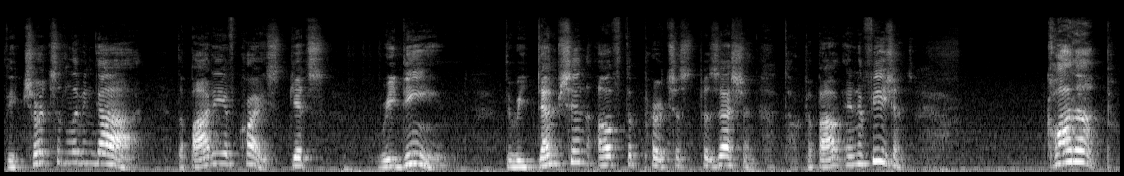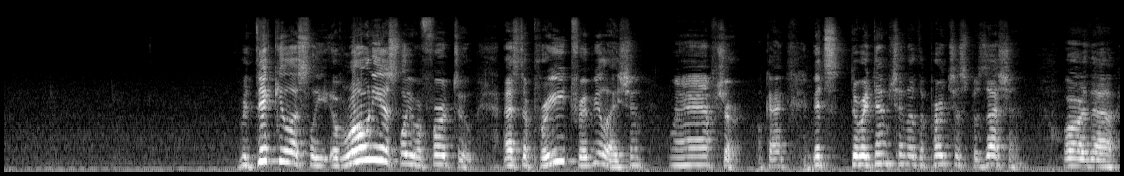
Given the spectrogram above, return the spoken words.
the church of the living God, the body of Christ, gets redeemed. The redemption of the purchased possession, talked about in Ephesians. Caught up ridiculously, erroneously referred to as the pre tribulation Eh, rapture. Okay? It's the redemption of the purchased possession or the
